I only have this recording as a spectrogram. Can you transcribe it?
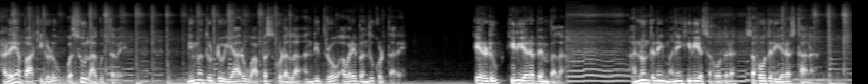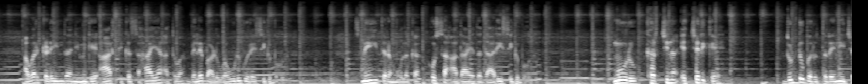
ಹಳೆಯ ಬಾಕಿಗಳು ವಸೂಲಾಗುತ್ತವೆ. ನಿಮ್ಮ ದುಡ್ಡು ಯಾರು ವಾಪಸ್ ಕೊಡಲ್ಲ ಅಂದಿದ್ರೋ ಅವರೇ ಬಂದು ಕೊಡ್ತಾರೆ. ಎರಡು, ಹಿರಿಯರ ಬೆಂಬಲ. ಹನ್ನೊಂದನೇ ಮನೆ ಹಿರಿಯ ಸಹೋದರ, ಸಹೋದರಿಯರ ಸ್ಥಾನ. ಅವರ ಕಡೆಯಿಂದ ನಿಮಗೆ ಆರ್ಥಿಕ ಸಹಾಯ ಅಥವಾ ಬೆಲೆ ಬಾಳುವ ಉಡುಗೊರೆ ಸಿಗಬಹುದು. ಸ್ನೇಹಿತರ ಮೂಲಕ ಹೊಸ ಆದಾಯದ ದಾರಿ ಸಿಗಬಹುದು. ಮೂರು, ಖರ್ಚಿನ ಎಚ್ಚರಿಕೆ. ದುಡ್ಡು ಬರುತ್ತದೆ ನಿಜ,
